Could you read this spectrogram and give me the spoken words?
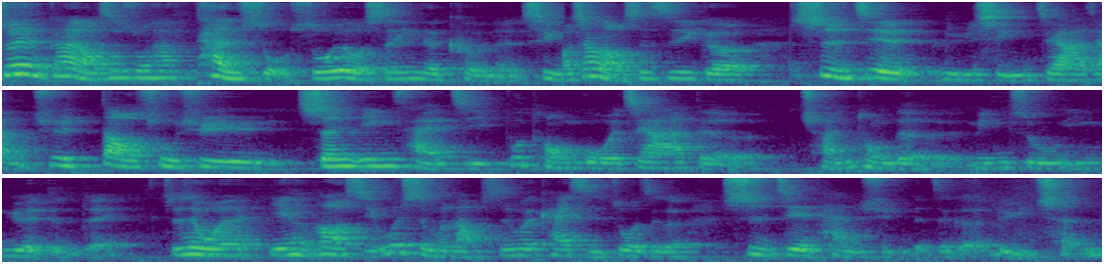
所以刚才老师说他探索所有声音的可能性，好像老师是一个世界旅行家，这样去到处去声音采集不同国家的传统的民族音乐，对不对？就是我也很好奇，为什么老师会开始做这个世界探寻的这个旅程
